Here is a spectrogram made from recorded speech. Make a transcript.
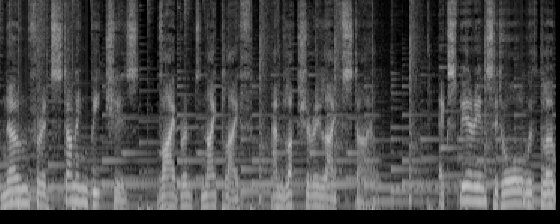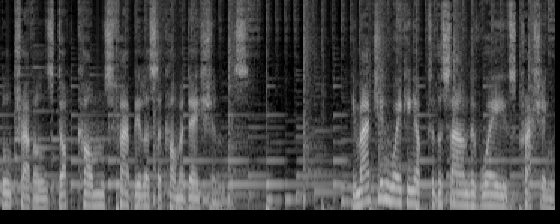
known for its stunning beaches, vibrant nightlife, and luxury lifestyle. Experience it all with Globel-Travels.com's fabulous accommodations. Imagine waking up to the sound of waves crashing,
